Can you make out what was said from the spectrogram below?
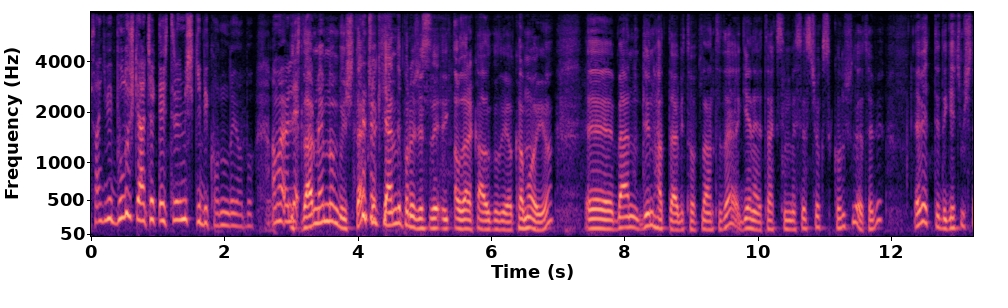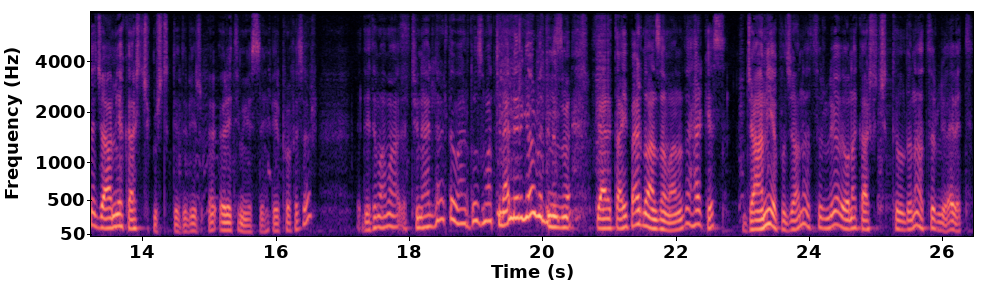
sanki bir buluş gerçekleştirilmiş gibi konuluyor bu. Ama öyle... İktidar memnun bu işten. Çünkü kendi projesi olarak algılıyor kamuoyu. Ee, ben dün hatta bir toplantıda gene Taksim meselesi çok sık konuşuluyor tabii. Evet dedi geçmişte camiye karşı çıkmıştık dedi bir öğretim üyesi, bir profesör. Dedim ama tüneller de vardı o zaman tünelleri görmediniz mi? Yani Tayyip Erdoğan zamanında herkes cami yapılacağını hatırlıyor ve ona karşı çıkıldığını hatırlıyor. Evet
